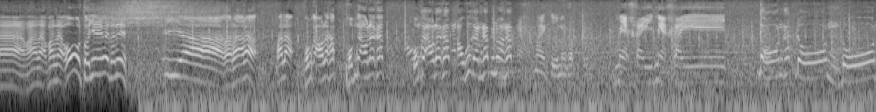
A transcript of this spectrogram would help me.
อ่ามาแล้วมาแล้วโอ้ตัวใหญ่เว้ยตัวนี้อียาขอทานแล้วมาแล้วผมก็เอาแล้วครับ ผมก็เอาแล้วครับ ผมก็เอาแล้วครับ เอาคือกันครับพี่น้องครับไม่อีกตัวนึงครับ แม่ไข่แม่ไข่โดนครับโดนโดน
